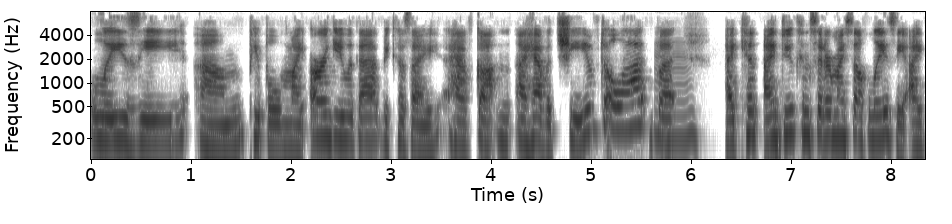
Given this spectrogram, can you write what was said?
lazy. Um, people might argue with that because I have gotten, I have achieved a lot, but mm-hmm. I can, I do consider myself lazy. I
